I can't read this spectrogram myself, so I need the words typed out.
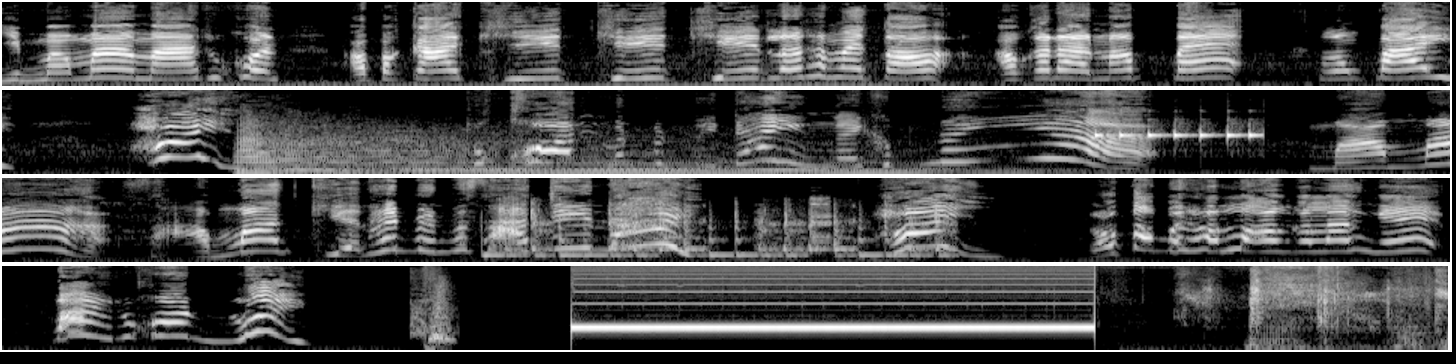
หยิบมาม่ามาทุกคนเอาปากกาขีดขีดขีดแล้วทำไมต่อ เอากระดาษมาแปะลงไป เฮ้ย ทุกคนมันเป็นไปได้ยังไงครับเนี่ยมาม่าสามารถเขียนให้เป็นภาษาจีนได้ เฮ้ย เราต้องไปทดลองกันแล้วเงี้ไปทุกคนลุยโอเค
